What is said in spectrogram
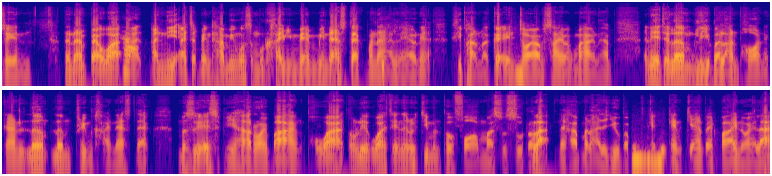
32%ดังนั้นแปลว่าค่ะอันอันนี้อาจจะเป็นทามมิ่งว่าสมมติใครมีแมมี NASDAQ มานานแล้วเนี่ยที่ผ่านมาก็ enjoy upside มากๆนะครับ อันนี้อาจจะเริ่มรีบาลานซ์พอร์ตในการเริ่มเริ่มทริมขาย NASDAQ มาซื้อ S&P 500 บ้าง เพราะว่าต้องเรียกว่าเทคโนโลยีมันเพอร์ฟอร์มมาสุดๆแล้วล่ะนะครับมันอาจจะอยู่แบบแกนแกนๆปลายๆหน่อยละ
